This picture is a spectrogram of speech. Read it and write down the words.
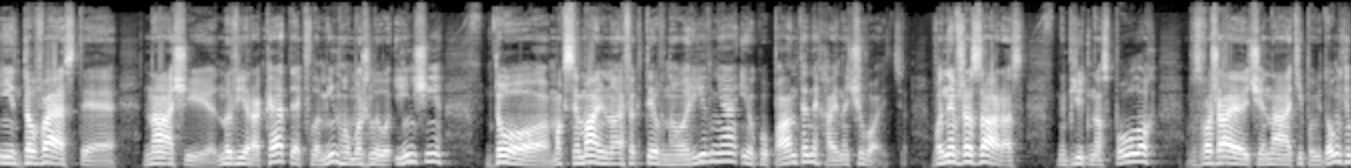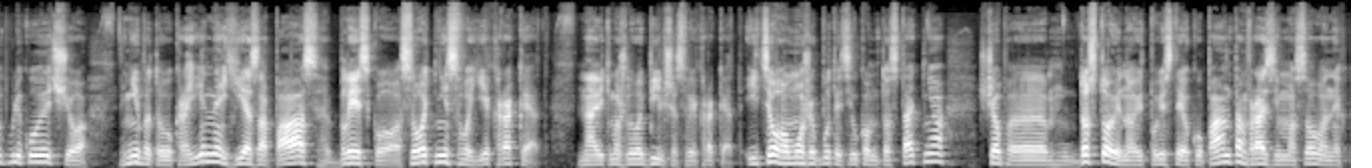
і довести наші нові ракети, як Фламінго, можливо, інші, до максимально ефективного рівня, і окупанти нехай начуваються. Вони вже зараз б'ють на сполох, зважаючи на ті повідомлення, які публікують, що нібито України є запас близько сотні своїх ракет. Навіть можливо більше своїх ракет, і цього може бути цілком достатньо, щоб е, достойно відповісти окупантам в разі масованих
